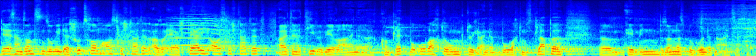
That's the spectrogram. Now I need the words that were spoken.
Der ist ansonsten so wie der Schutzraum ausgestattet, also eher spärlich ausgestattet. Alternative wäre eine Komplettbeobachtung durch eine Beobachtungsklappe, ähm, eben in besonders begründeten Einzelfällen.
